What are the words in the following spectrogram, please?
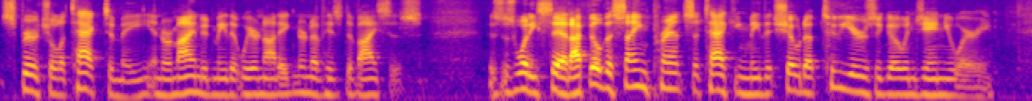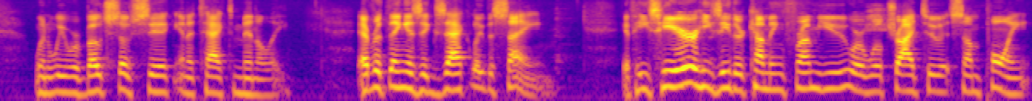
spiritual attack to me and reminded me that we are not ignorant of his devices. This is what he said I feel the same prince attacking me that showed up two years ago in January when we were both so sick and attacked mentally. Everything is exactly the same. If he's here, he's either coming from you or will try to at some point.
